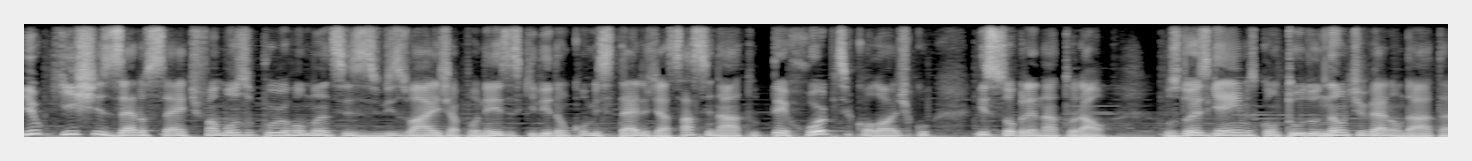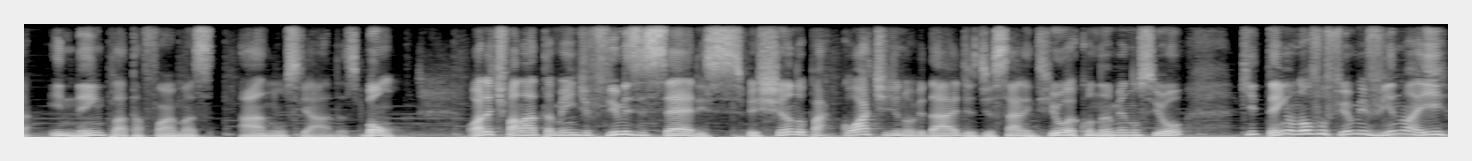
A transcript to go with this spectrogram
Yukishi07, famoso por romances visuais japoneses que lidam com mistérios de assassinato, terror psicológico e sobrenatural. Os dois games, contudo, não tiveram data e nem plataformas anunciadas. Bom, hora de falar também de filmes e séries. Fechando o pacote de novidades de Silent Hill, a Konami anunciou que tem um novo filme vindo aí,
